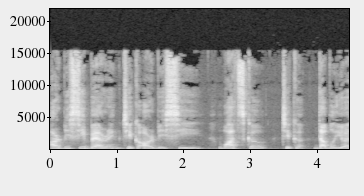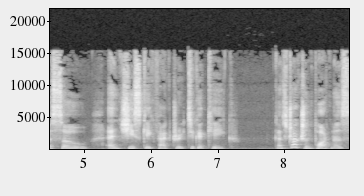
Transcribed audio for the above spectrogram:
RBC Bearing, ticker RBC, Watsco, ticker WSO, and Cheesecake Factory, ticker Cake. Construction Partners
